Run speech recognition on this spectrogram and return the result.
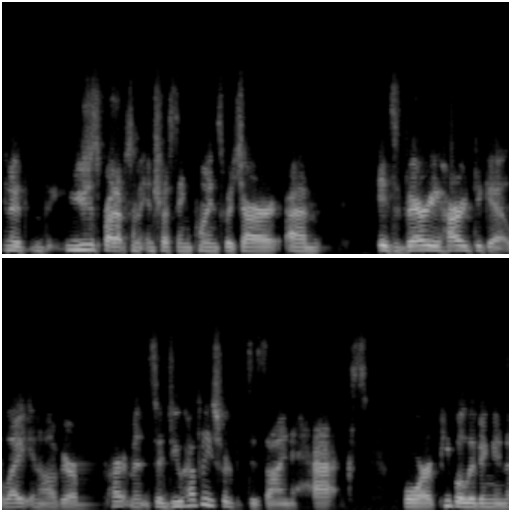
You know, you just brought up some interesting points, which are um, it's very hard to get light in all of your apartments. So, do you have any sort of design hacks for people living in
